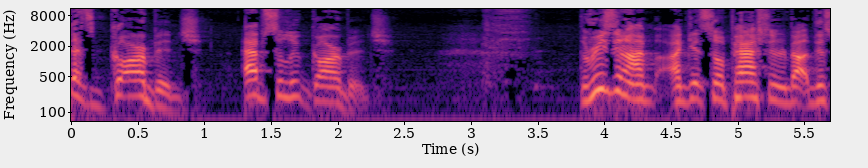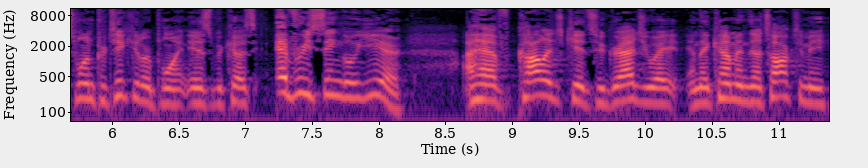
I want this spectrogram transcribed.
That's garbage. Absolute garbage. The reason I, I, get so passionate about this one particular point is because every single year I have college kids who graduate and they come and talk to me.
